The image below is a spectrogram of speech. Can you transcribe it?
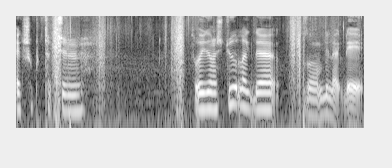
Extra protection. So he's gonna shoot like that. So it'll be like that.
